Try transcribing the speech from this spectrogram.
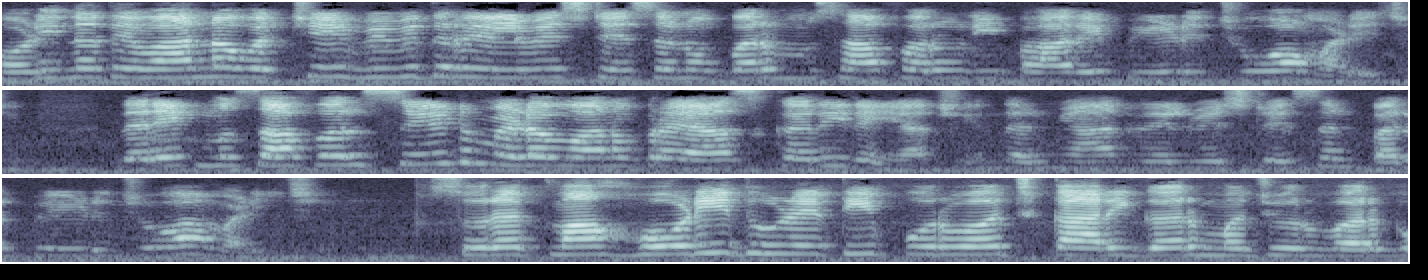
હોળીના તહેવારના વચ્ચે વિવિધ રેલવે સ્ટેશનો પર મુસાફરોની ભારે ભીડ જોવા મળે છે. દરેક મુસાફર સીટ મેળવવાનો પ્રયાસ કરી રહ્યા છે. દરમિયાન રેલવે સ્ટેશન પર ભીડ જોવા મળી છે. સુરતમાં હોળી ધૂળેટી પૂર્વ જ કારીગર મજૂર વર્ગ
